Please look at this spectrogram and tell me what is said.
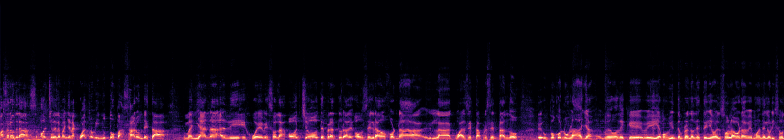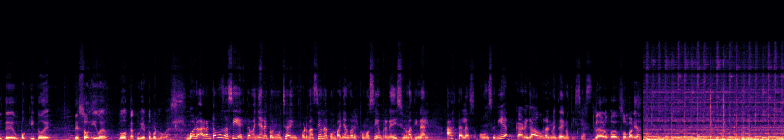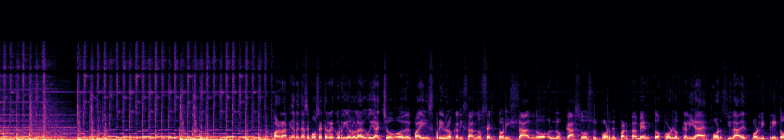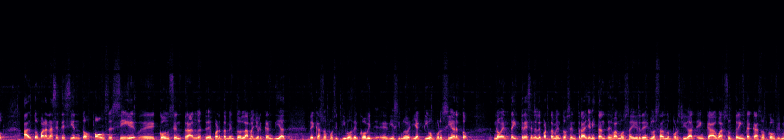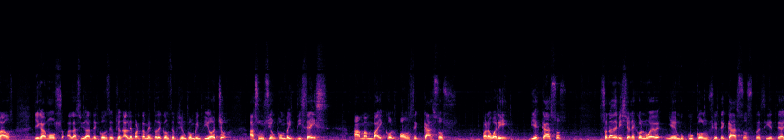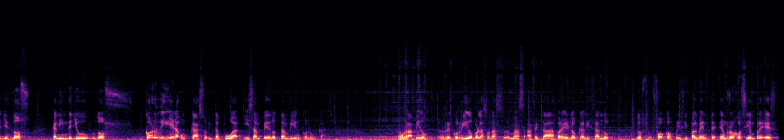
pasaron de las 8 de la mañana, 4 minutos pasaron de esta mañana de jueves. Son las 8, temperatura de 11 grados, jornada la cual se está presentando eh, un poco nublada ya. Luego de que veíamos bien temprano el destello del sol, ahora vemos en el horizonte un poquito de, de sol y bueno, todo está cubierto por nubes. Bueno, arrancamos así esta mañana con mucha información, acompañándoles como siempre en edición matinal hasta las 11 días, cargado realmente de noticias. Claro, son varias Ahora rápidamente hacemos este recorrido a lo largo y ancho del país para ir localizando, sectorizando los casos por departamentos, por localidades, por ciudades, por distritos. Alto Paraná 711 sigue eh, concentrando este departamento la mayor cantidad de casos positivos de COVID-19 y activos, por cierto. 93 en el departamento central y en instantes vamos a ir desglosando por ciudad. En Caguazú 30 casos confirmados. Llegamos a la ciudad de Concepción, al departamento de Concepción con 28, Asunción con 26, Amambay con 11 casos, Paraguarí 10 casos, Zona de Misiones con 9, Ñembucú con 7 casos, Presidente Ayes 2, Canindeyú 2, Cordillera un caso, Itapúa y San Pedro también con un caso un rápido recorrido por las zonas más afectadas para ir localizando los focos principalmente. En rojo siempre es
